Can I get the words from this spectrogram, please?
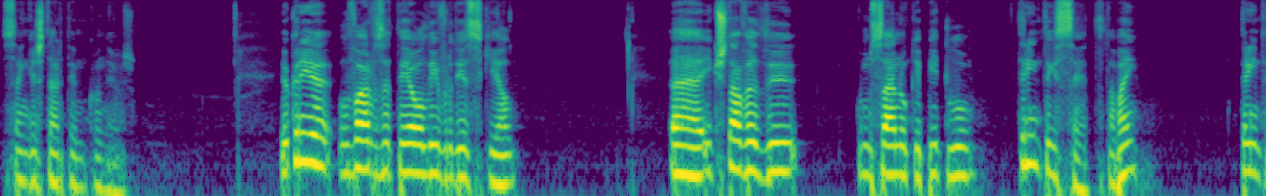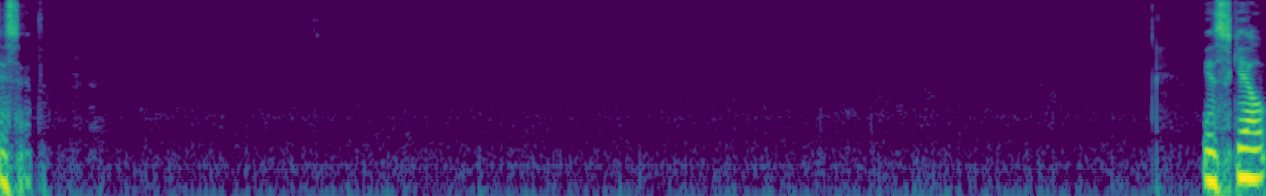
sem gastar tempo com Deus. Eu queria levar-vos até ao livro de Ezequiel uh, e gostava de começar no capítulo 37, está bem? 37. Ezequiel,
